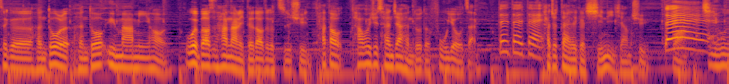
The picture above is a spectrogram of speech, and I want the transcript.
这个很多人很多孕妈咪哈，我也不知道是她哪里得到这个资讯，她到她会去参加很多的妇幼展。对对对，她就带了一个行李箱去，对，几乎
